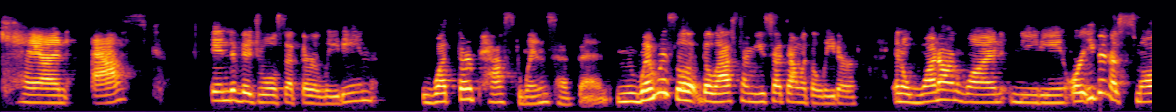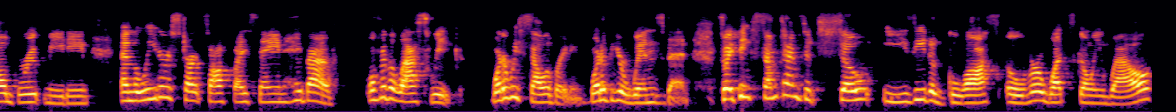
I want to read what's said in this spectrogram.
can ask individuals that they're leading what their past wins have been. When was the, the last time you sat down with a leader in a one on one meeting or even a small group meeting. And the leader starts off by saying, Hey, Bev, over the last week, what are we celebrating? What have your wins been? So I think sometimes it's so easy to gloss over what's going well.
